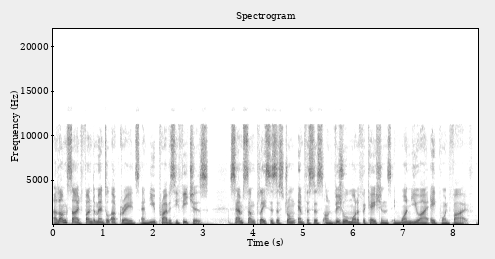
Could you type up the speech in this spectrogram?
Alongside fundamental upgrades and new privacy features, Samsung places a strong emphasis on visual modifications in One UI 8.5.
